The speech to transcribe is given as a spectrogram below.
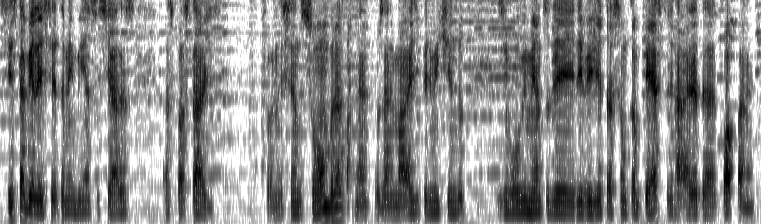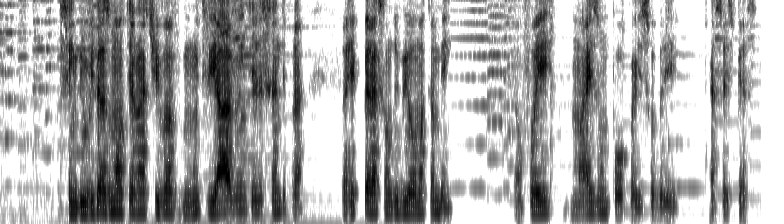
se estabelecer também bem associadas às pastagens fornecendo sombra né, para os animais e permitindo desenvolvimento de, de, vegetação campestre na área da copa, né? Sem dúvidas, uma alternativa muito viável e interessante para a recuperação do bioma também. Então, foi mais um pouco aí sobre essa espécie.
